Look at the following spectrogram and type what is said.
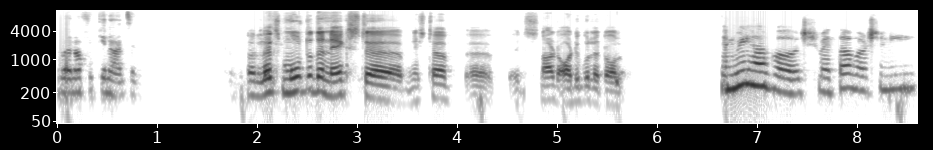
one of you can answer. Uh, let's move to the next, uh, Nishtha. Uh, it's not audible at all. Can we have uh, Shweta Varshini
